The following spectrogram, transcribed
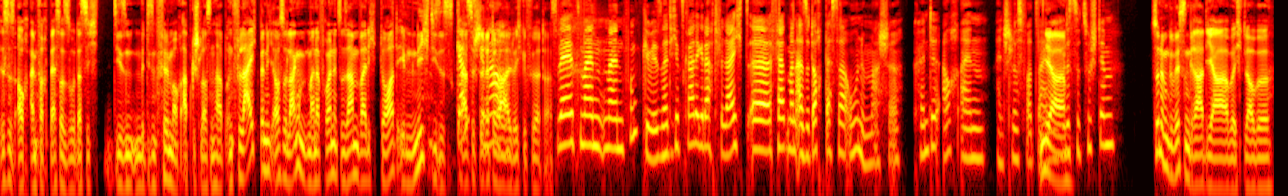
ist es auch einfach besser so, dass ich diesen mit diesem Film auch abgeschlossen habe und vielleicht bin ich auch so lange mit meiner Freundin zusammen, weil ich dort eben nicht dieses klassische genau. Ritual durchgeführt habe. Das wäre jetzt mein, mein Punkt gewesen. Hätte ich jetzt gerade gedacht, vielleicht äh, fährt man also doch besser ohne Masche. Könnte auch ein, ein Schlusswort sein. Ja. Würdest du zustimmen? Zu einem gewissen Grad ja, aber ich glaube,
